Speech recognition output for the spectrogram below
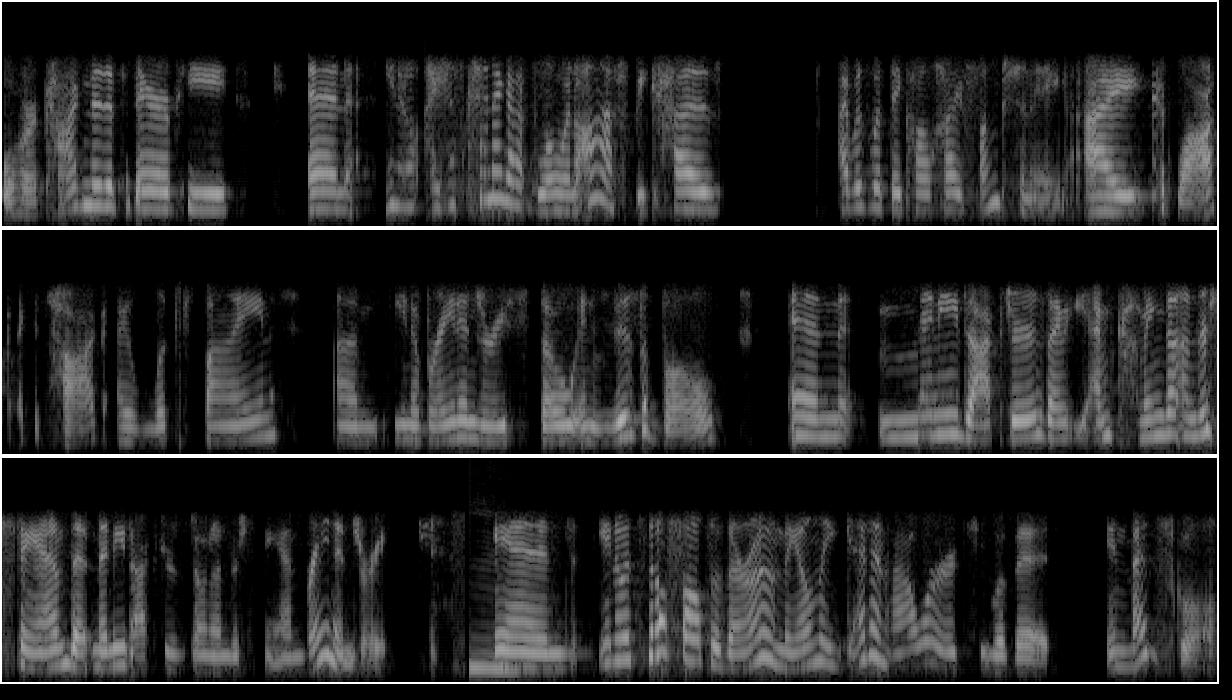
or cognitive therapy. And, you know, I just kind of got blown off because I was what they call high functioning. I could walk, I could talk, I looked fine. Um, you know, brain injury is so invisible. And many doctors, I, I'm coming to understand that many doctors don't understand brain injury. Mm. And, you know, it's no fault of their own. They only get an hour or two of it in med school,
